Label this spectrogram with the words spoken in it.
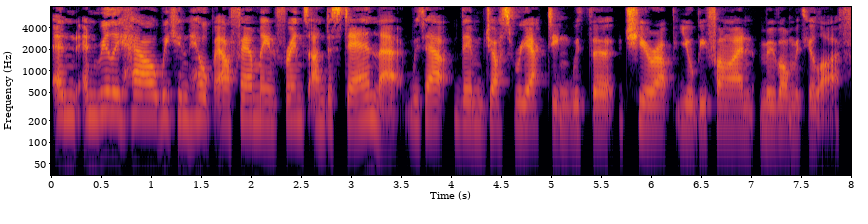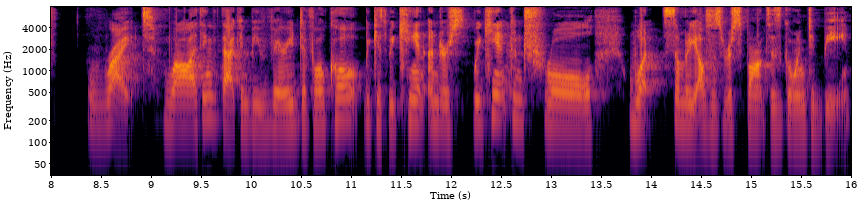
and and really how we can help our family and friends understand that without them just reacting with the cheer up, you'll be fine, move on with your life. Right. Well, I think that can be very difficult because we can't under we can't control what somebody else's response is going to be.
